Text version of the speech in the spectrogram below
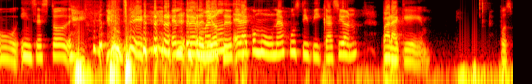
o incesto de, entre, entre, Entre hermanos dioses. era como una justificación para que pues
